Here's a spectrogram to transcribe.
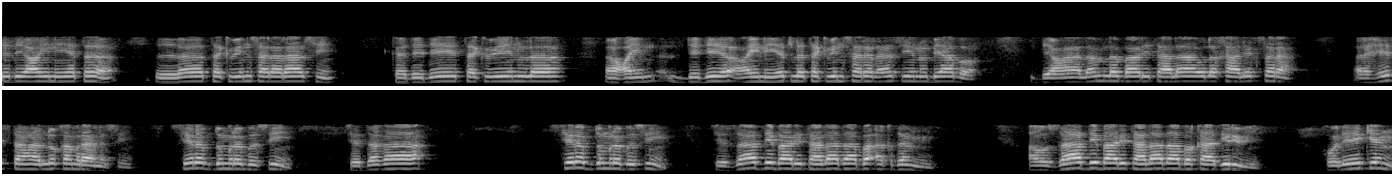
د دې عینیت له تکوین سره راسي که د دې تکوین له عین د دې عینیت له تکوین سره راسي نو بیا به د عالم له باری تعالی او له خالق سره هیڅ تعلق هم رانسی صرف دومره بسی چې دغه صرف دومره بسی چې ذات دی باری تعالی دا به اقدم وي او ذات دی باری تعالی دا به قادر وي خو لیکن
